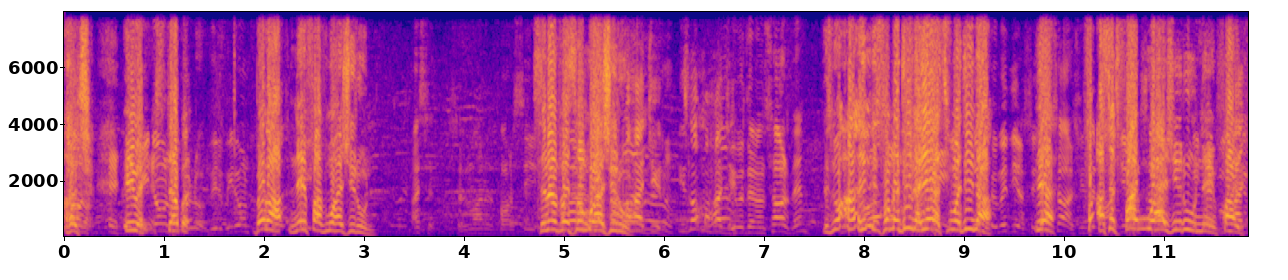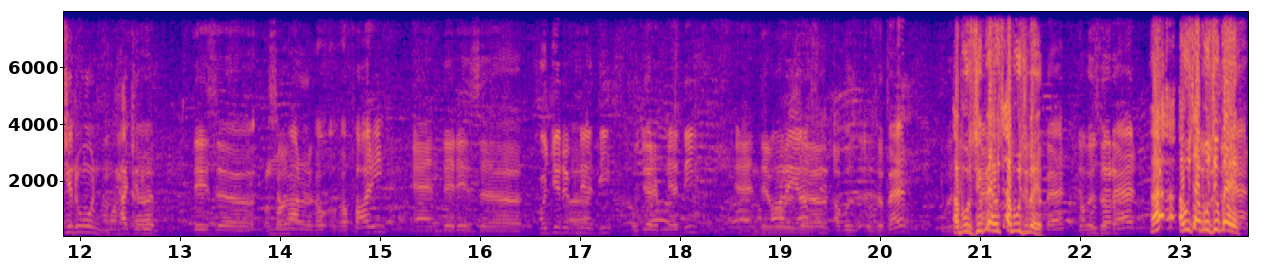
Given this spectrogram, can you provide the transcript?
I'm joking. Anyway, step by. Brother, name five Muhajirun. I said Salman al-Farsi. Muhajirun. Muhajir. He's not He Muhajir. was an Ansar then. Not, it's from Medina, yes, from Medina. Yeah. I said five Muhajirun name, five. Muhajirun. Muhajirun. There's uh, Salman al-Ghafari and there is uh, Hujr ibn Adi. Hujr ibn Adi and there was uh, Abu Zubair. Abu Zubair, who's Abu Zubair? There was Abu Zubair. Huh? Who's Abu Zubair?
